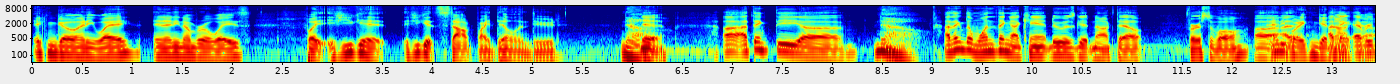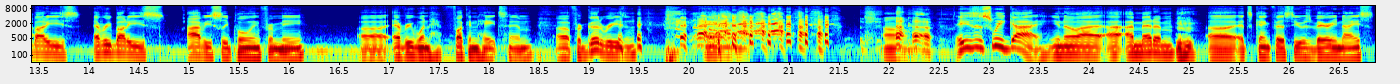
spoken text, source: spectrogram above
It can go any way in any number of ways. But if you get if you get stopped by Dylan, dude, no, Yeah. Uh, I think the uh, no. I think the one thing I can't do is get knocked out. First of all, uh, Anybody I, can get I think knocked out. everybody's everybody's obviously pulling for me. Uh, everyone h- fucking hates him uh, for good reason. and, um, he's a sweet guy. You know, I I, I met him Mm-hmm. uh, at Skankfest. He was very nice.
